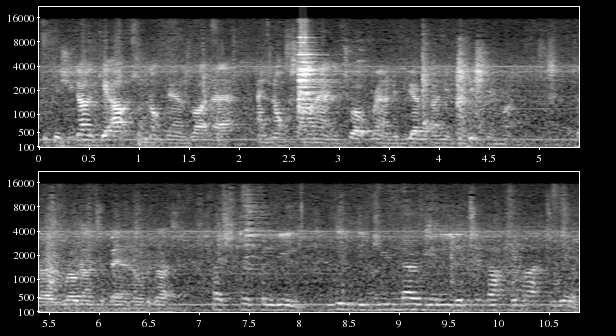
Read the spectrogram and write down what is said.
Because you don't get up from knockdowns like that and knock someone out in the 12th round if you haven't done your conditioning right. So well done to Ben and all the guys. Question for Leigh. Leigh, did you know you needed to knock him out to win?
